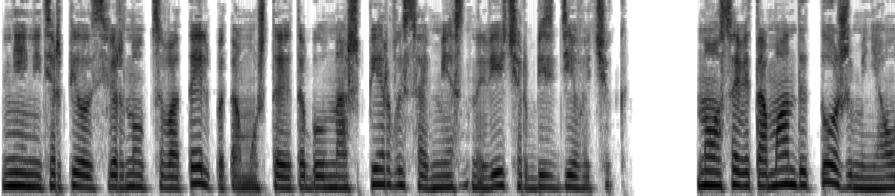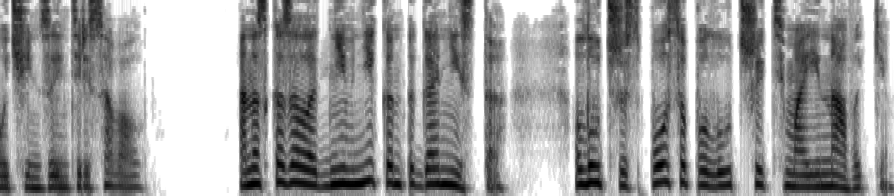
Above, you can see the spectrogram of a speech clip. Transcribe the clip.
Мне не терпелось вернуться в отель, потому что это был наш первый совместный вечер без девочек. Но совет Аманды тоже меня очень заинтересовал. Она сказала «дневник антагониста» — лучший способ улучшить мои навыки.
